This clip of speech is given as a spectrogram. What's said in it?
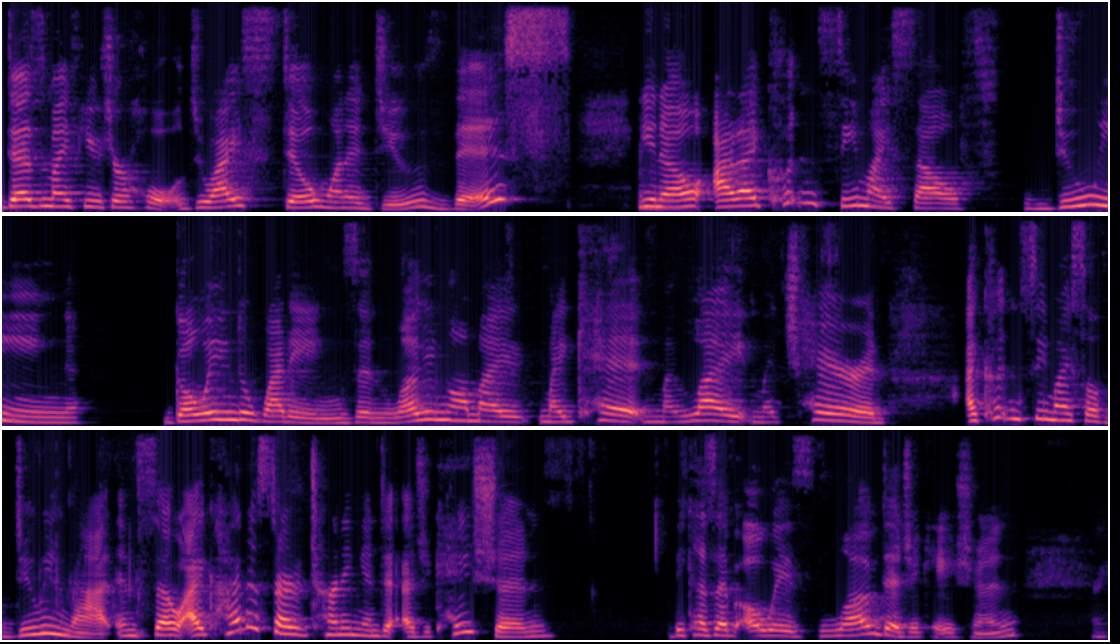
does my future hold? Do I still want to do this? Mm-hmm. You know, and I couldn't see myself doing going to weddings and lugging on my my kit and my light and my chair and I couldn't see myself doing that. And so I kind of started turning into education because I've always loved education right.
